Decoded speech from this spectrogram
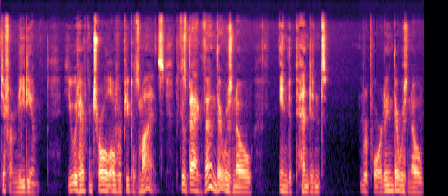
different medium. You would have control over people's minds because back then there was no independent reporting. There was no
